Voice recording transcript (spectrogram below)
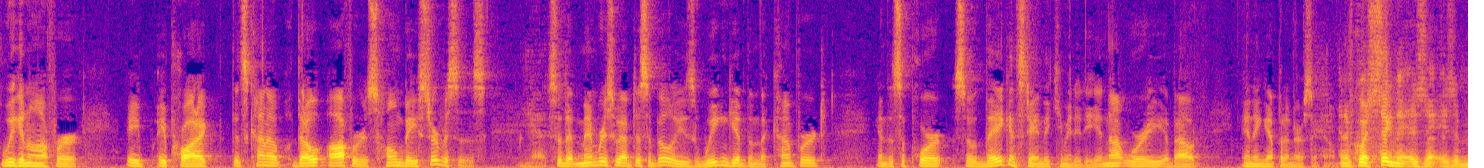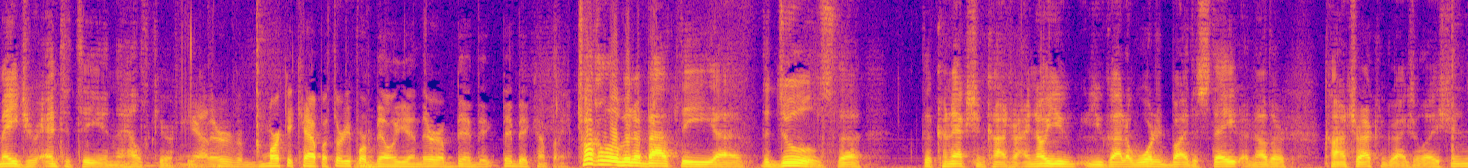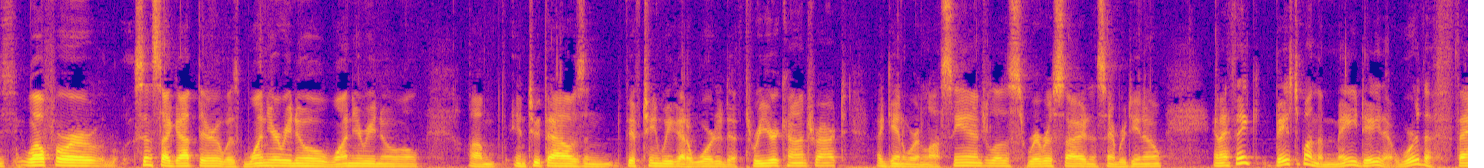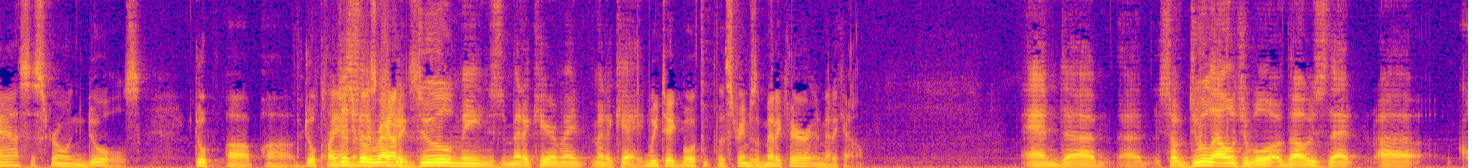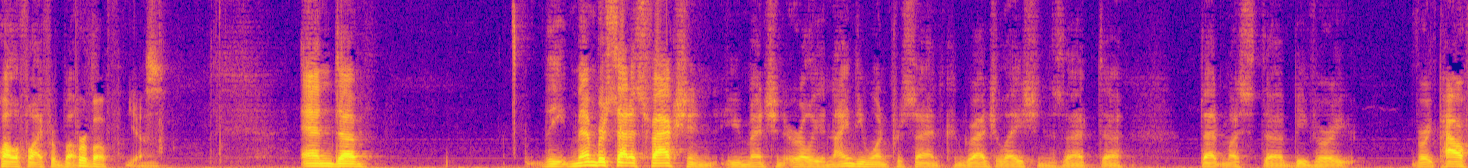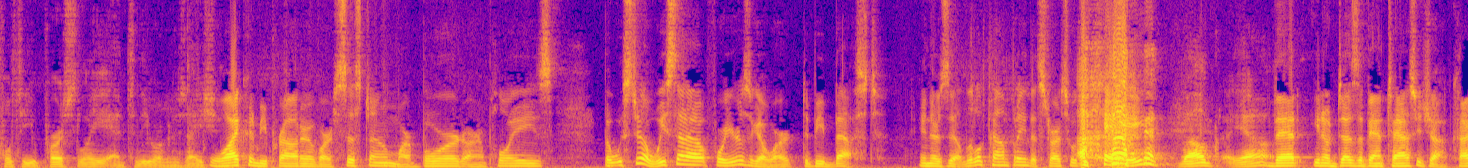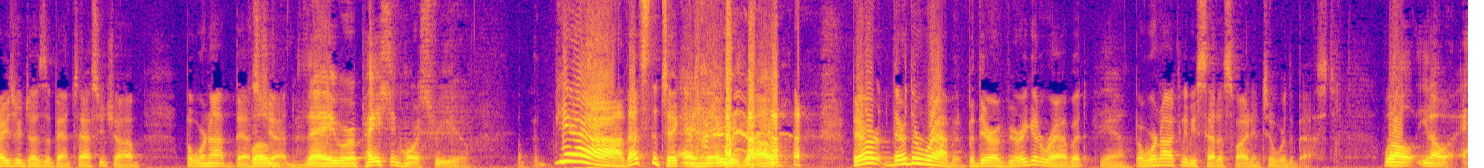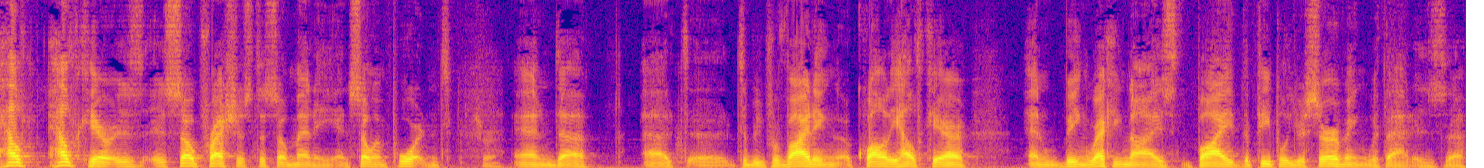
we can offer a, a product that's kind of that offers home-based services, Yes. so that members who have disabilities, we can give them the comfort and the support so they can stay in the community and not worry about ending up in a nursing home. And of course, Cigna is a, is a major entity in the healthcare field. Yeah, they're a market cap of 34 billion. They're a big, big, big, big company. Talk a little bit about the uh, the duals, the the connection contract. I know you you got awarded by the state another contract. Congratulations. Well, for since I got there, it was one year renewal, one year renewal. Um, in 2015, we got awarded a three-year contract. Again, we're in Los Angeles, Riverside, and San Bernardino. And I think, based upon the May data, we're the fastest-growing duals, dual, uh, uh, dual plan. just for the record, counties. dual means Medicare, Med- Medicaid, we take both the streams of Medicare and Medi-Cal. and uh, uh, so dual eligible are those that uh, qualify for both. For both, yes. And uh, the member satisfaction you mentioned earlier, ninety-one percent. Congratulations. That uh, that must uh, be very, very powerful to you personally and to the organization. Well, I couldn't be prouder of our system, our board, our employees. But we still, we set out four years ago, Art, to be best. And there's that little company that starts with a K Well, yeah. that you know does a fantastic job. Kaiser does a fantastic job, but we're not best Well, yet. they were a pacing horse for you, Yeah, that's the ticket. and there you go. they're they're the rabbit, but they're a very good rabbit. Yeah. But we're not going to be satisfied until we're the best. Well, you know, health healthcare is is so precious to so many and so important. Sure. And uh, uh, to, to be providing quality health care and being recognized by the people you're serving with that is uh,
